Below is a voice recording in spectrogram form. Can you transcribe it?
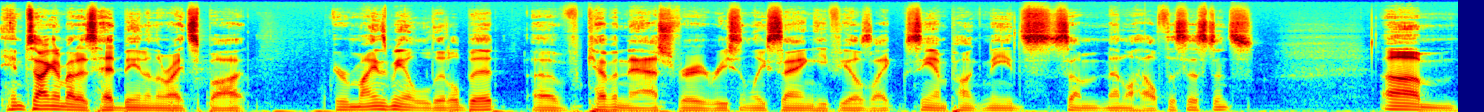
him talking about his head being in the right spot, it reminds me a little bit of Kevin Nash very recently saying he feels like CM Punk needs some mental health assistance. Um,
